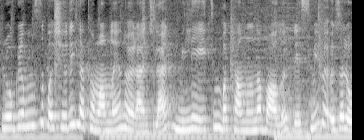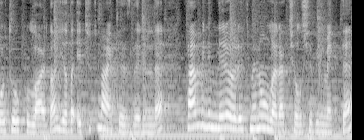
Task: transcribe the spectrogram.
Programımızı başarıyla tamamlayan öğrenciler Milli Eğitim Bakanlığı'na bağlı resmi ve özel ortaokullarda ya da etüt merkezlerinde fen bilimleri öğretmeni olarak çalışabilmekte,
